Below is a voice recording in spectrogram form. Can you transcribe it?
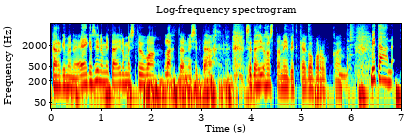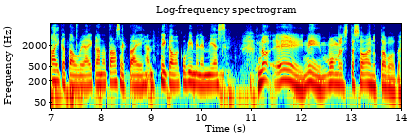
kärki menee. Eikä siinä mitään ilmestyy vaan lähtöön, niin sittenhän sitä juosta niin pitkään kuin porukkaa. Että. Mitään aikatauluja ei kannata asettaa, eihän niin kauan kuin viimeinen mies. No ei, niin. Mun mielestä tässä on ainut tavoite,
